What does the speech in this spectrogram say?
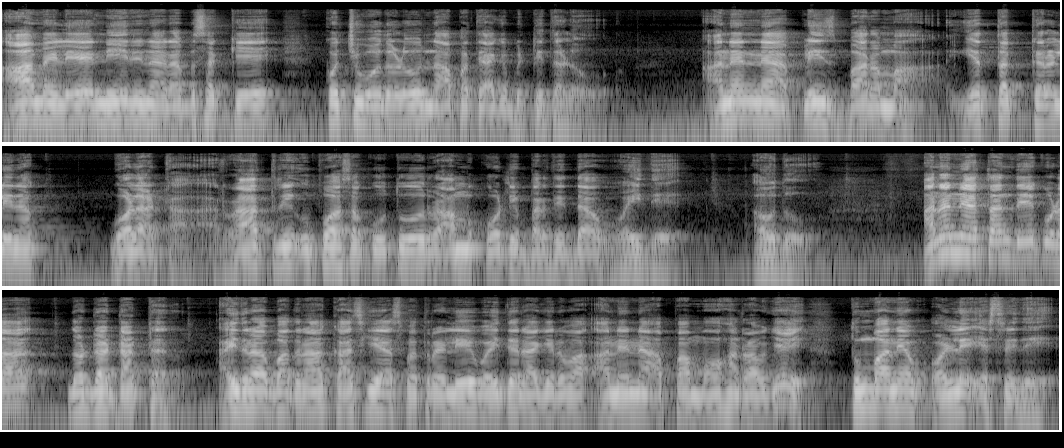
ಆಮೇಲೆ ನೀರಿನ ರಭಸಕ್ಕೆ ಕೊಚ್ಚಿ ಹೋದಳು ನಾಪತ್ತೆಯಾಗಿ ಬಿಟ್ಟಿದ್ದಳು. ಅನನ್ಯ, ಪ್ಲೀಸ್ ಬಾರಮ್ಮ, ಎತ್ತ ಕೆರಳಿನ ಗೋಳಾಟ. ರಾತ್ರಿ ಉಪವಾಸ ಕೂತು ರಾಮಕೋಟಿ ಬರೆದಿದ್ದ ವೈದ್ಯ. ಹೌದು. ಅನನ್ಯ ತಂದೆ ಕೂಡ ದೊಡ್ಡ ಡಾಕ್ಟರ್. ಹೈದರಾಬಾದ್ನ ಖಾಸಗಿ ಆಸ್ಪತ್ರೆಯಲ್ಲಿ ವೈದ್ಯರಾಗಿರುವ ಅನನ್ಯ ಅಪ್ಪ ಮೋಹನ್ ರಾವ್ಗೆ ತುಂಬಾ ಒಳ್ಳೆಯ ಹೆಸರಿದೆ.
